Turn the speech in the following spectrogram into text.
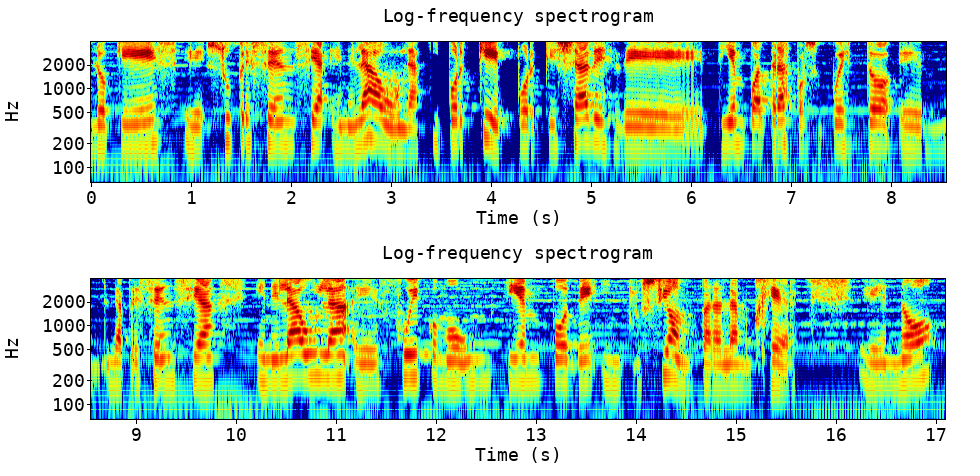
lo que es eh, su presencia en el aula. ¿Y por qué? Porque ya desde tiempo atrás, por supuesto, eh, la presencia en el aula eh, fue como un tiempo de inclusión para la mujer, no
